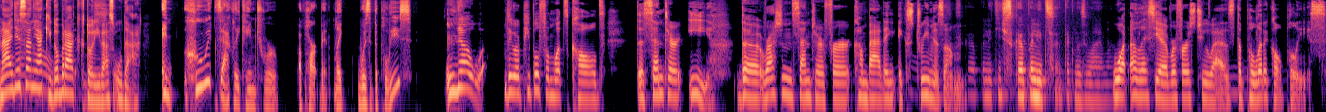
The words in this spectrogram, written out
nájde sa nejaký dobrák, ktorý vás udá. And who exactly came to her apartment? Like, was it the police? No, they were people from what's called the Center E, the Russian Center for Combating Extremism, what Alessia refers to as the political police.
